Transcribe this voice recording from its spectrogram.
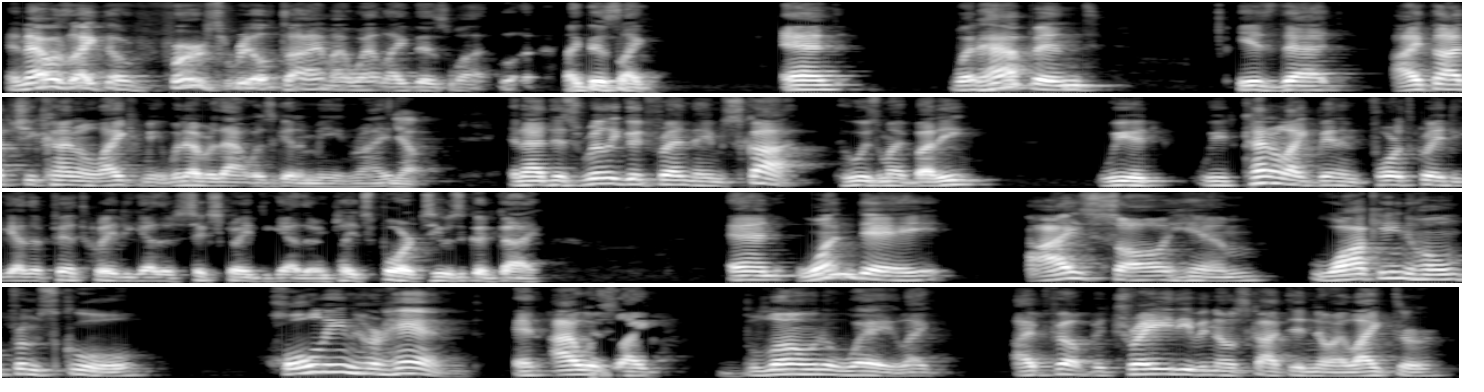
And that was like the first real time I went like this, what? Like this, like. And what happened is that I thought she kind of liked me, whatever that was going to mean, right? Yep. And I had this really good friend named Scott, who was my buddy. We had we'd kind of like been in fourth grade together, fifth grade together, sixth grade together, and played sports. He was a good guy. And one day I saw him walking home from school, holding her hand. And I was like blown away. Like I felt betrayed, even though Scott didn't know I liked her.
